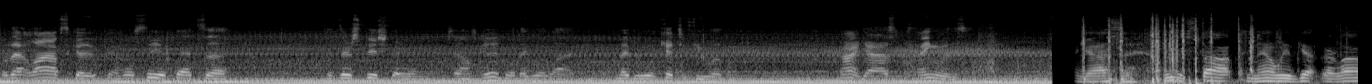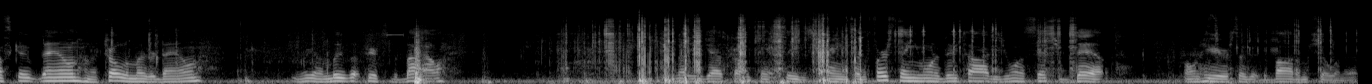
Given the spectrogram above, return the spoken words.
with that live scope and we'll see if that's uh if there's fish there and Sounds good. what they look like. Maybe we'll catch a few of them. All right, guys, hang with us. Guys, so we have stopped. and Now we've got our live scope down and our trolling motor down. We're gonna move up here to the bow. I know you guys probably can't see the screen. So the first thing you want to do, Todd, is you want to set your depth on here so that the bottom's showing up.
